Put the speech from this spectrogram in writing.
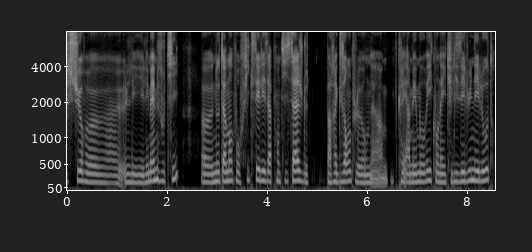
sur les, mêmes outils, notamment pour fixer les apprentissages. Par exemple, on a créé un memory qu'on a utilisé l'une et l'autre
